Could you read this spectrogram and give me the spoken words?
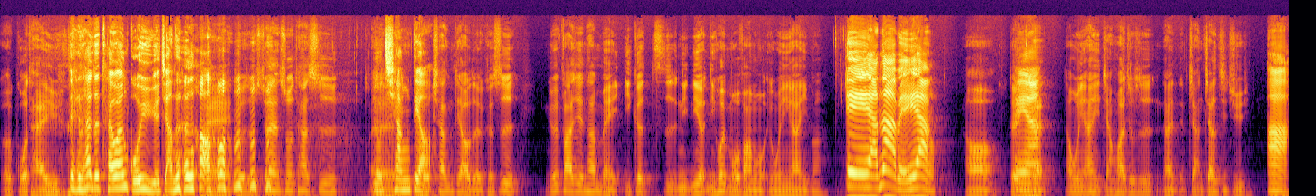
呃，国台语，对，她的台湾国语也讲的很好，虽然说她是 有腔调，腔调的，可是你会发现她每一个字，你你有你会模仿文文英阿姨吗？哎呀，那别样哦，对呀。那文英阿姨讲话就是来讲讲几句啊，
